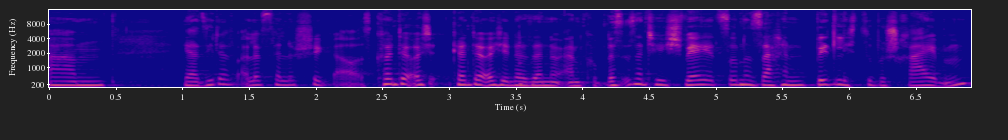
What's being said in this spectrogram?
Ähm, ja, sieht auf alle Fälle schick aus. Könnt ihr, euch, könnt ihr euch in der Sendung angucken. Das ist natürlich schwer, jetzt so eine Sache bildlich zu beschreiben,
